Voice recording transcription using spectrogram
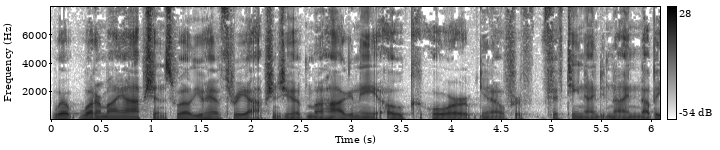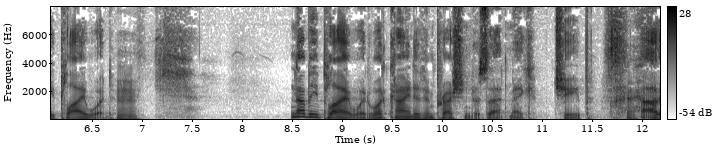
Well, what are my options? Well, you have three options. You have mahogany, oak, or, you know, for fifteen ninety nine, nubby plywood. Nubby plywood. What kind of impression does that make? Cheap. I'll,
